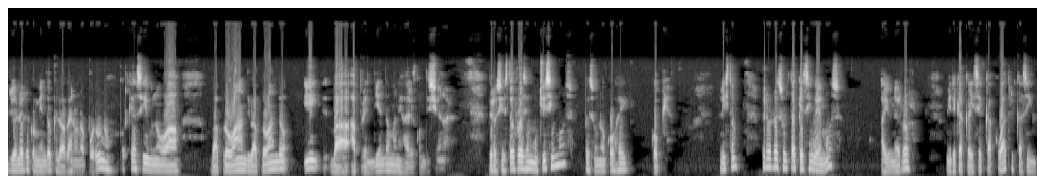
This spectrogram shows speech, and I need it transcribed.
yo les recomiendo que lo hagan uno por uno porque así uno va, va probando y va probando y va aprendiendo a manejar el condicional. Pero si esto fuese muchísimos pues uno coge y copia. Listo pero resulta que si vemos hay un error. Mire que acá dice K4 y K5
